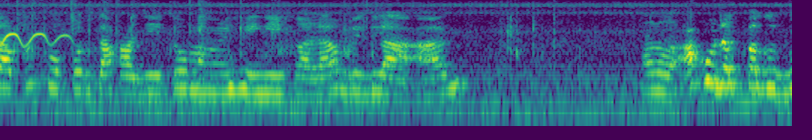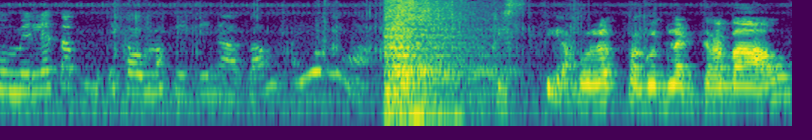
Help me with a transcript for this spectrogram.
tapos pupunta ka dito, manghihingi ka lang, biglaan. Ano, ako nagpagod bumili, tapos ikaw makikinabang. Ayun nga. Pisti, ako nagpagod nagtrabaho.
